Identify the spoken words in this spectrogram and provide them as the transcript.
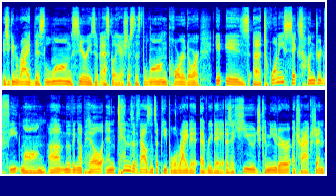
is you can ride this long series of escalators just this long corridor. It is uh, 2600 feet long uh, moving uphill and tens of thousands of people ride it every day. It is a huge commuter attraction.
